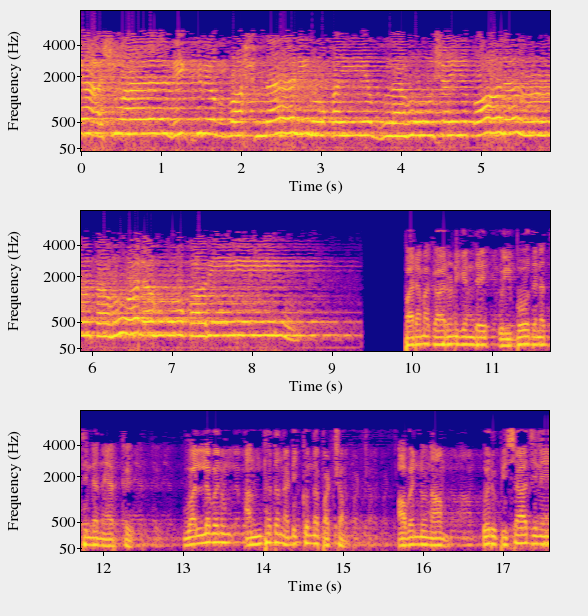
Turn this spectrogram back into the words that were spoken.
يعش عن ذكر الرحمن نقيض له شيطانا فهو له قرين പരമകാരുണികന്റെ ഉത്ബോധനത്തിന്റെ നേർക്ക് വല്ലവനും അന്ധത നടിക്കുന്ന പക്ഷം അവനു നാം ഒരു പിശാചിനെ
